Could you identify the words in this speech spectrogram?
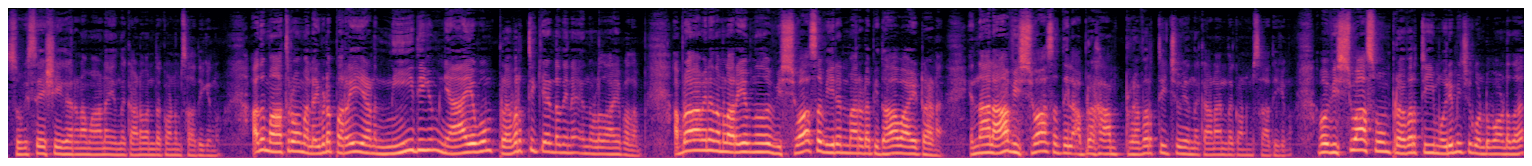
സുവിശേഷീകരണമാണ് എന്ന് കാണുവാൻ തക്കോണം സാധിക്കുന്നു. അതുമാത്രവുമല്ല ഇവിടെ പറയുകയാണ് നീതിയും ന്യായവും പ്രവർത്തിക്കേണ്ടതിന് എന്നുള്ളതായ പദം. അബ്രഹാമിനെ നമ്മൾ അറിയുന്നത് വിശ്വാസ വീരന്മാരുടെ പിതാവായിട്ടാണ്. എന്നാൽ ആ വിശ്വാസത്തിൽ അബ്രഹാം പ്രവർത്തിച്ചു എന്ന് കാണാൻ തക്കോണം സാധിക്കുന്നു. അപ്പോൾ വിശ്വാസവും പ്രവൃത്തിയും ഒരുമിച്ച് കൊണ്ടുപോകേണ്ടത്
